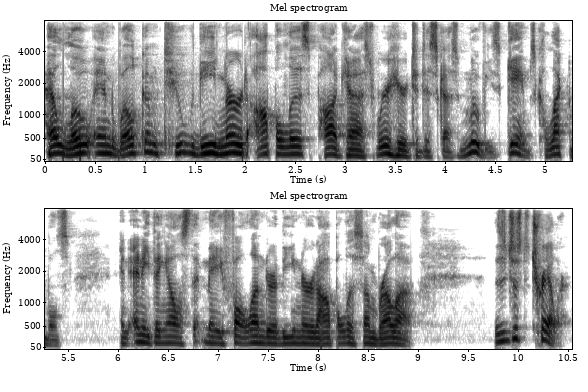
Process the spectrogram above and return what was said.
Hello and welcome to the Nerdopolis podcast. We're here to discuss movies, games, collectibles, and anything else that may fall under the Nerdopolis umbrella. This is just a trailer.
